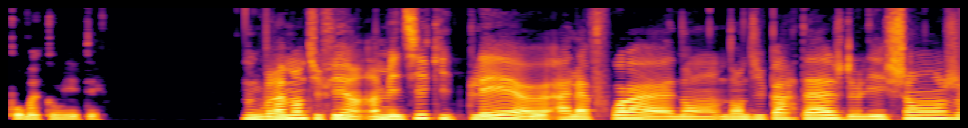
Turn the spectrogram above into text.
pour ma communauté donc vraiment, tu fais un, métier qui te plaît euh, à la fois euh, dans, du partage, de l'échange,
